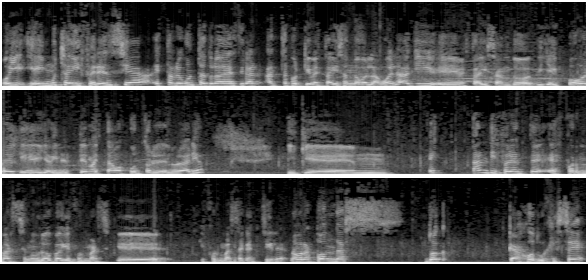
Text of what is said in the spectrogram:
Oye, y hay mucha diferencia. Esta pregunta tú la debes tirar antes porque me está avisando por la abuela. Aquí eh, me está avisando DJ Pobre que ya viene el tema, estamos juntos en el horario. Y que mm, es tan diferente es formarse en Europa que formarse, que, que formarse acá en Chile. No me respondas, Doc. Cajo tu GC.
